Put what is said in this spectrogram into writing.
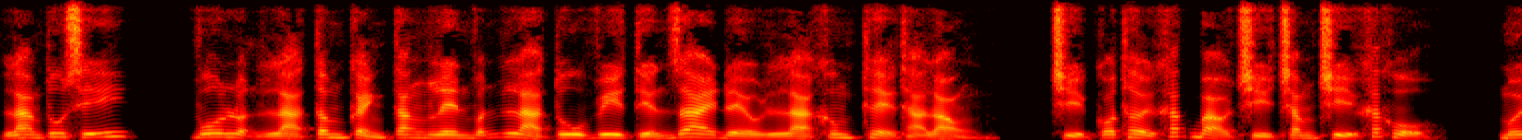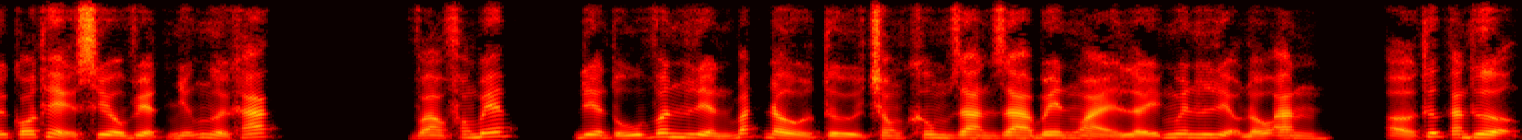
Làm tu sĩ, vô luận là tâm cảnh tăng lên vẫn là tu vi tiến giai đều là không thể thả lỏng, chỉ có thời khắc bảo trì chăm chỉ khắc khổ, mới có thể siêu việt những người khác. Vào phòng bếp, Điền Tú Vân liền bắt đầu từ trong không gian ra bên ngoài lấy nguyên liệu nấu ăn, ở thức ăn thượng,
